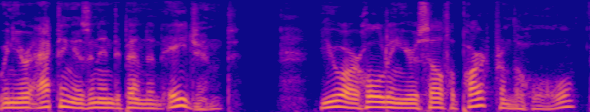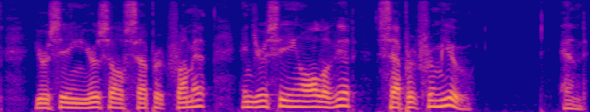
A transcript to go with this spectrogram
When you're acting as an independent agent, you are holding yourself apart from the whole. You're seeing yourself separate from it, and you're seeing all of it separate from you. And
